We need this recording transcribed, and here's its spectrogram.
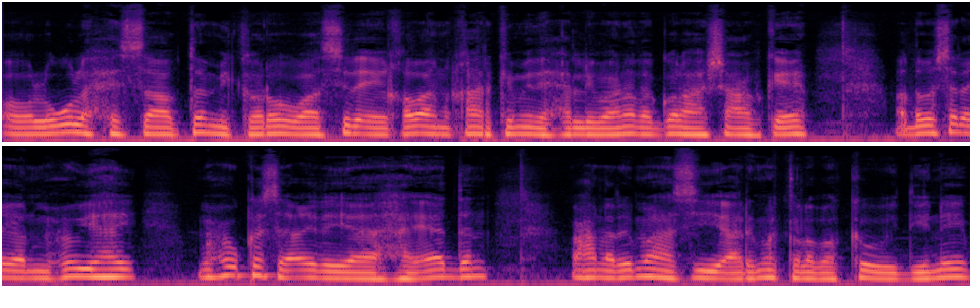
oo lagula xisaabtami karo waa sida ay qabaan qaar ka mid a xildhibaanada golaha shacabka ee. Haddaba sharcigan muxuu yahay muxuu ka saaciidayaa hay'addan waxaan arrimahaasi iyo arrimo kaleba ka weydiinay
